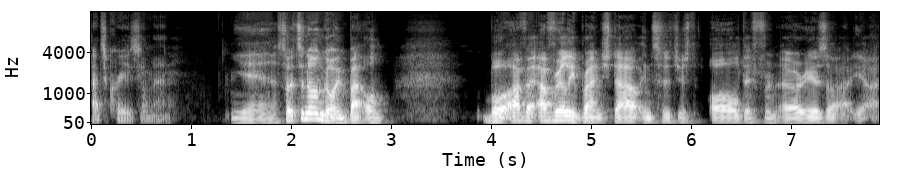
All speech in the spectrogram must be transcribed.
That's crazy, man. Yeah. So it's an ongoing battle. But I've I've really branched out into just all different areas. I, yeah,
